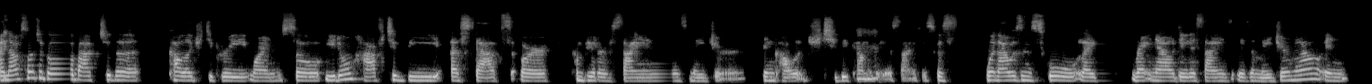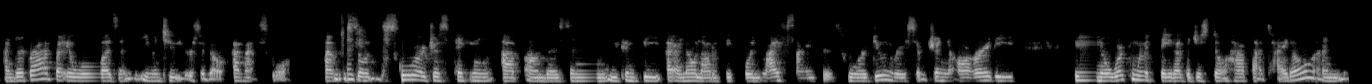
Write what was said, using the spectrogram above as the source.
And also to go back to the college degree one, so you don't have to be a stats or computer science major in college to become mm-hmm. a data scientist. Because when I was in school, like right now, data science is a major now in undergrad, but it wasn't even two years ago at my school. Um, okay. So the school are just picking up on this, and you can be. I know a lot of people in life sciences who are doing research and already, you know, working with data that just don't have that title, and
